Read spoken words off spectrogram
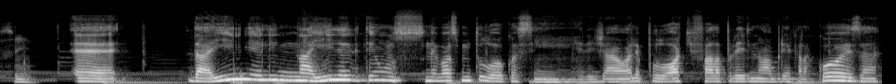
sim. É, Daí ele na ilha ele tem uns negócios muito loucos assim. Ele já olha pro Loki e fala para ele não abrir aquela coisa.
